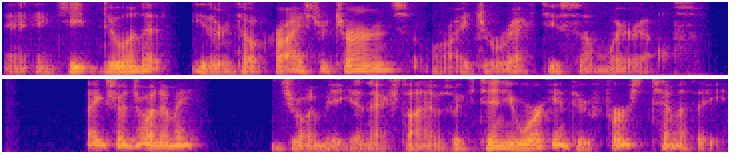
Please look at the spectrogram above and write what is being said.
and keep doing it either until Christ returns or I direct you somewhere else. Thanks for joining me. Join me again next time as we continue working through 1 Timothy.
